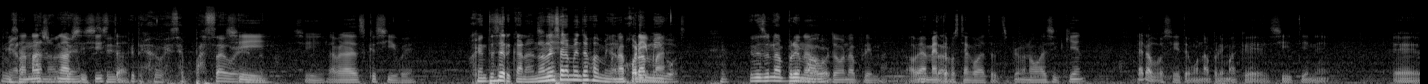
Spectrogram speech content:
mi que- narcisista. sí, que te digas, güey, se pasa, güey. Sí, sí, la verdad es que sí, güey. Gente cercana, no Sí. necesariamente familia, Una mejor prima. amigos. Tienes una prima, güey. Tengo una prima. Obviamente, pues tengo bastantes primas, no voy a decir quién. Pero pues sí, tengo una prima que sí tiene. Eh,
